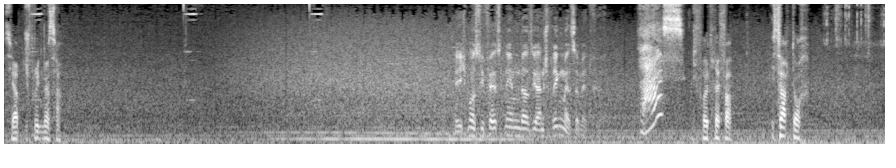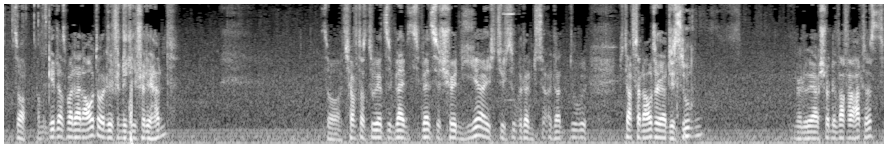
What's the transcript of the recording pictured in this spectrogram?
Sie hat ein Springmesser. Ich muss Sie festnehmen, da Sie ein Springmesser mitführen. Was? Volltreffer. Ich sag doch. So, dann geht das mal dein Auto definitiv für die Hand. So, ich hoffe, dass du jetzt bleibst, bleibst jetzt schön hier. Ich durchsuche dann, dann du, ich darf dein Auto ja durchsuchen. Wenn du ja schon eine Waffe hattest.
